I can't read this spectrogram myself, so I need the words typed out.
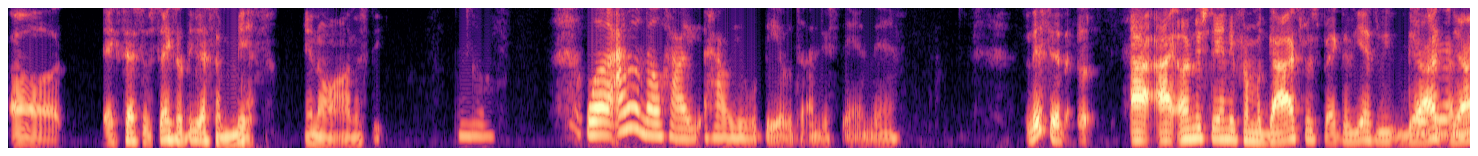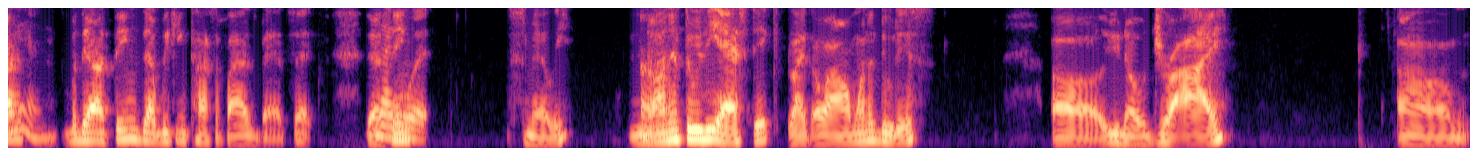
uh excessive sex. I think that's a myth. In all honesty. No. Well, I don't know how how you will be able to understand then. Listen, uh, I, I understand it from a guy's perspective. Yes, we there are there are, but there are things that we can classify as bad sex. There are Like things what? smelly, Oh. non-enthusiastic, like oh I don't want to do this. Uh, you know, dry. Um,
